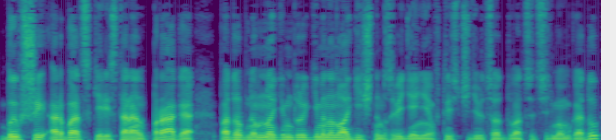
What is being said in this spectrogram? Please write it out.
Бывший арбатский ресторан «Прага», подобно многим другим аналогичным заведениям в 1927 году,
